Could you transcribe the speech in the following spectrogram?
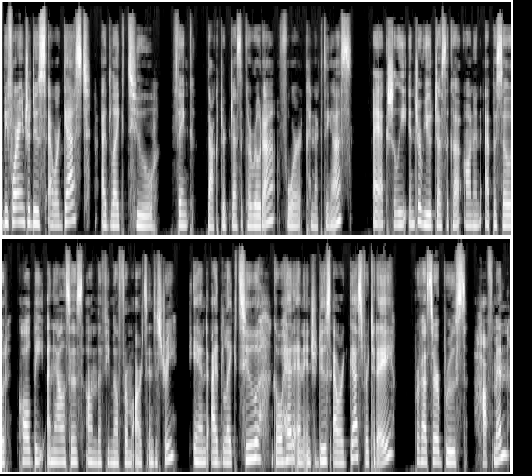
Before I introduce our guest, I'd like to thank Dr. Jessica Roda, for connecting us. I actually interviewed Jessica on an episode called The Analysis on the Female Frum Arts Industry. And I'd like to go ahead and introduce our guest for today, Professor Bruce Hoffman.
